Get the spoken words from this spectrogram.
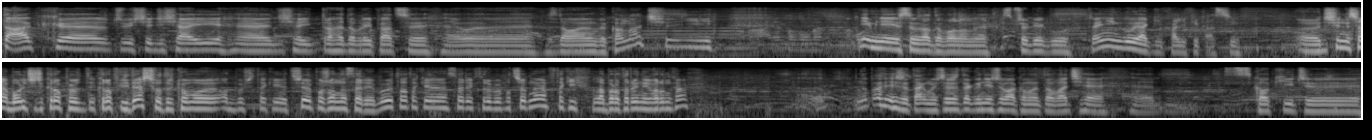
Tak, e, rzeczywiście dzisiaj, e, dzisiaj trochę dobrej pracy e, zdołałem wykonać i niemniej jestem zadowolony z przebiegu treningu, jak i kwalifikacji. E, Dzisiaj nie trzeba było liczyć kropel, kropli deszczu, tylko mo- odbyły się takie trzy porządne serie. Były to takie serie, które były potrzebne w takich laboratoryjnych warunkach? No pewnie, że tak, myślę, że tego nie trzeba komentować. E, e, Skoki czy,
